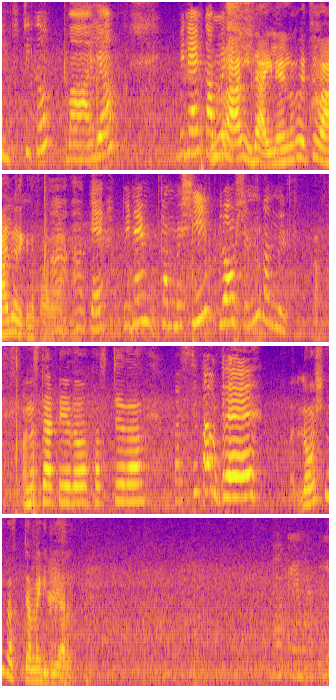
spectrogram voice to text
ലിപ്സ്റ്റിക്കും വാല പിന്നെ കമ്മ ഐലൈനർ വെച്ച് വാൽ വരയ്ക്കുന്ന സാധനം ഓക്കെ. പിന്നെ കമ്മശി ലോഷൻ തന്നിട്ടുണ്ട്. ഒന്ന് സ്റ്റാർട്ട് ചെയ്തോ? ഫസ്റ്റ് ഏതാ? ഫസ്റ്റ് പൗഡർ ലോഷൻ ഫസ്റ്റ് അമ്മ ഇടിപ്പിക്കാറ് ഓക്കെ മതി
